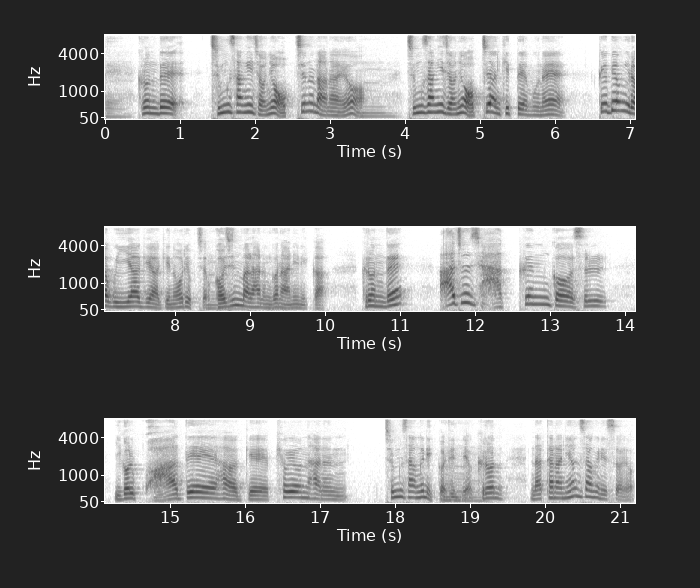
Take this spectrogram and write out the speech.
네. 그런데 증상이 전혀 없지는 않아요. 음, 증상이 전혀 없지 않기 때문에 꾀병이라고 이야기하기는 어렵죠. 음. 거짓말하는 건 아니니까. 그런데 아주 작은 것을 이걸 과대하게 표현하는 증상은 있거든요. 음. 그런 나타난 현상은 있어요.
